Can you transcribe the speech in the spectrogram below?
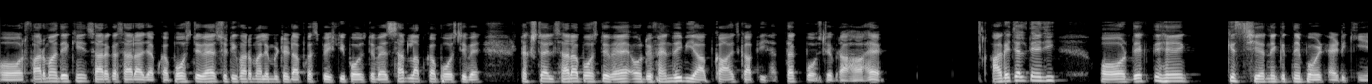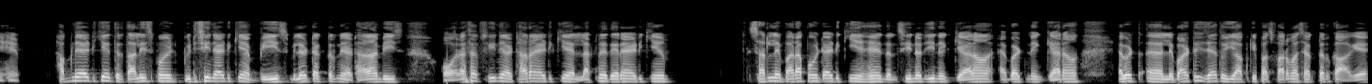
और फार्मा देखें, सारा का सारा आज आपका पॉजिटिव है सिटी फार्मा लिमिटेड आपका स्पेशली पॉजिटिव है सरल आपका पॉजिटिव है टेक्सटाइल सारा पॉजिटिव है, और रिफाइनरी भी आपका आज काफ़ी हद तक पॉजिटिव रहा है। आगे चलते हैं जी, और देखते हैं किस शेयर ने कितने पॉइंट ऐड किए हैं। हमने ऐड किए तिरतालीस पॉइंट, पीटीसी ने ऐड किए बीस मिलर ट्रैक्टर ने अठारह बीस, और एफएफसी ने अठारह ऐड किए लक ने तेरह ऐड किए सर ने बारह पॉइंट ऐड किए हैं दलसीनर जी ने ग्यारह एबर्ट ने ग्यारह। एबर्ट लिबर्टीज है तो ये आपके पास फार्मा सेक्टर का आ गया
